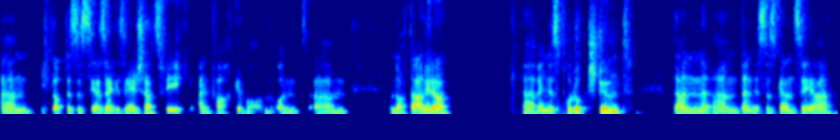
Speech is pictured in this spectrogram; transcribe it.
Ähm, ich glaube, das ist sehr, sehr gesellschaftsfähig einfach geworden. Und, ähm, und auch da wieder, äh, wenn das Produkt stimmt, dann, ähm, dann ist das Ganze ja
